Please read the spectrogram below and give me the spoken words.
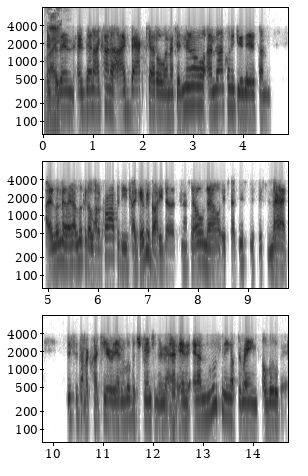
Right. And so then, and then I kind of I backpedal and I said, no, I'm not going to do this. I'm I look at I look at a lot of properties like everybody does, and I say, oh no, it's got this, this, this, and that this is not my criteria. I'm a little bit stringent in that. And, and I'm loosening up the reins a little bit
